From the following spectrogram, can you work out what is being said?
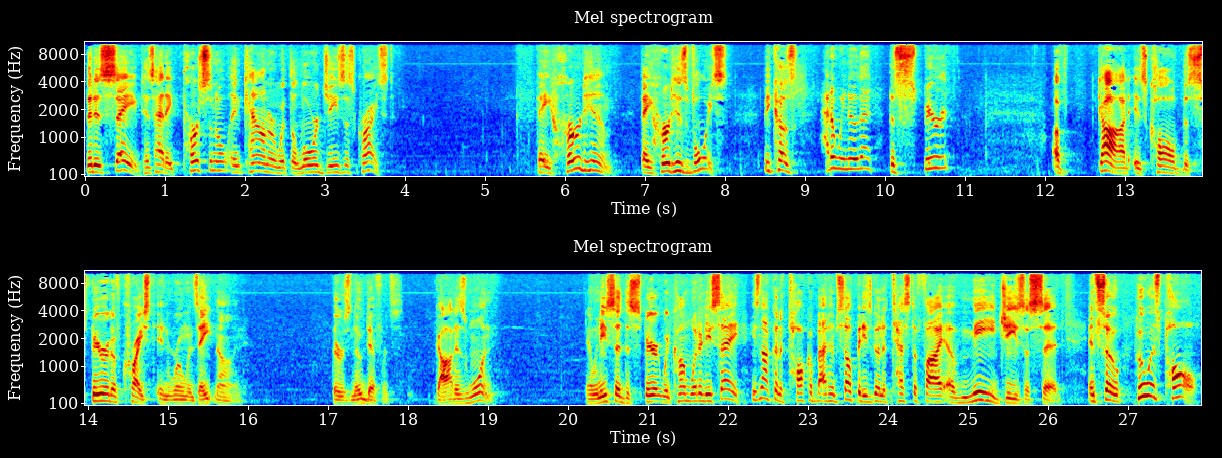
that is saved has had a personal encounter with the Lord Jesus Christ. They heard him, they heard his voice. Because how do we know that? The Spirit of God is called the Spirit of Christ in Romans 8 9. There's no difference. God is one. And when he said the Spirit would come, what did he say? He's not going to talk about himself, but he's going to testify of me, Jesus said. And so, who is Paul?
